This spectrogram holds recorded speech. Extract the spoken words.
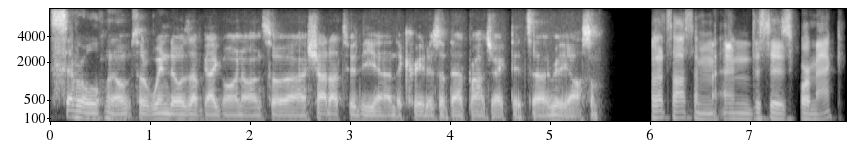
several you know, sort of windows I've got going on. So uh, shout out to the the creators of that project. It's really awesome. Well, that's awesome. And this is for Mac.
